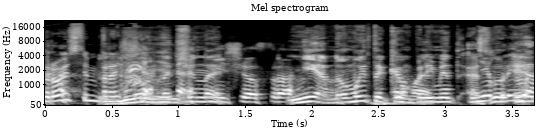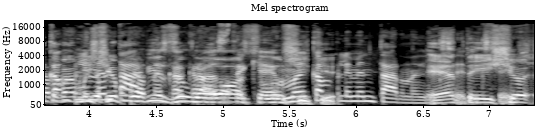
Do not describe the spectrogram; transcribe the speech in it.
просим Ну, прощения. начинай. Ничего страшного. Не, ну мы-то комплимент... Мне это вам еще Комплиментарно повезло, как раз-таки. Мы слушайте. комплиментарно, Алексей Это еще, Алексеевич.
